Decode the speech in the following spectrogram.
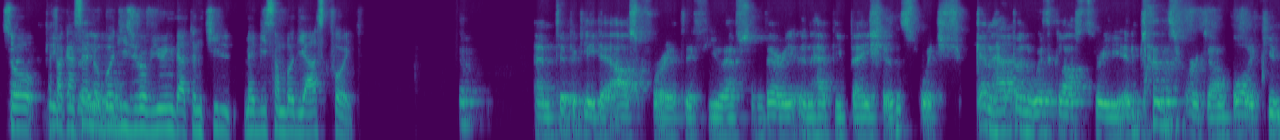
so if i can say nobody's reviewing that until maybe somebody asks for it and typically they ask for it if you have some very unhappy patients which can happen with class 3 implants for example if you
